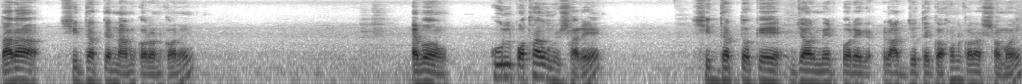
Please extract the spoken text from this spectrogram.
তারা সিদ্ধার্থের নামকরণ করেন এবং কুলপথা অনুসারে সিদ্ধার্থকে জন্মের পরে রাজ্যতে গ্রহণ করার সময়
